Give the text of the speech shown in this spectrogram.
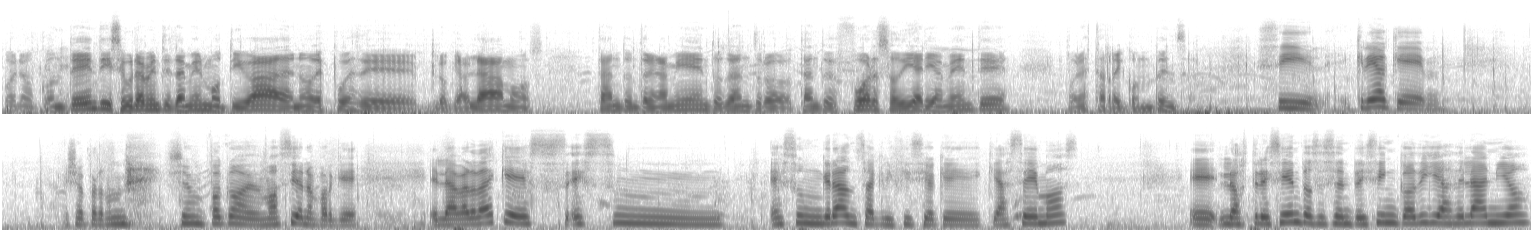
Bueno, contenta y seguramente también motivada, ¿no? Después de lo que hablamos, tanto entrenamiento, tanto, tanto esfuerzo diariamente, bueno, esta recompensa. Sí, creo que yo, perdón, yo un poco me emociono porque eh, la verdad es que es, un, gran sacrificio que, hacemos. Eh, los 365 días del año,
